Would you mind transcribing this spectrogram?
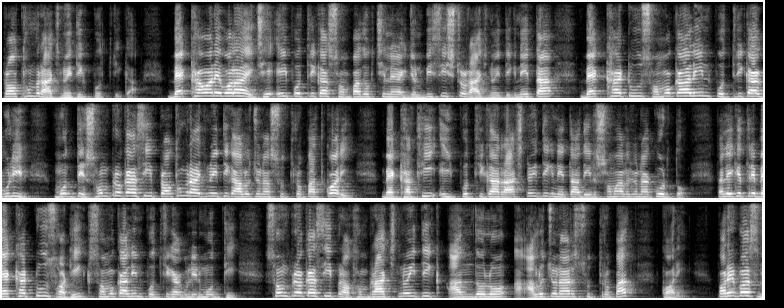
প্রথম রাজনৈতিক পত্রিকা। ব্যাখ্যা মানে বলা হয়েছে, এই পত্রিকার সম্পাদক ছিলেন একজন বিশিষ্ট রাজনৈতিক নেতা। ব্যাখ্যা টু, সমকালীন পত্রিকাগুলির মধ্যে সম্প্রকাশই প্রথম রাজনৈতিক আলোচনার সূত্রপাত করে। ব্যাখ্যা থ্রি, এই পত্রিকার রাজনৈতিক নেতাদের সমালোচনা করত। তাহলে এক্ষেত্রে ব্যাখ্যা টু সঠিক, সমকালীন পত্রিকাগুলির মধ্যে সম্প্রকাশই প্রথম রাজনৈতিক আন্দোলন, আলোচনার সূত্রপাত করে। পরের প্রশ্ন,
